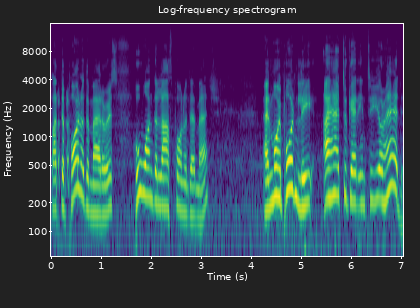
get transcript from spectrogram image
but the point of the matter is, who won the last point of that match? And more importantly, I had to get into your head.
